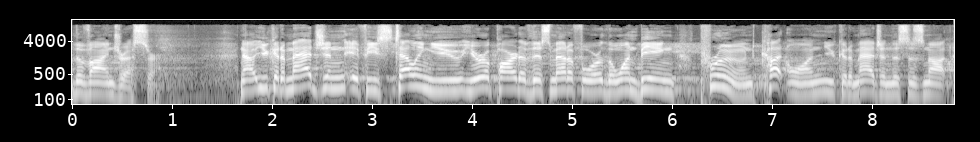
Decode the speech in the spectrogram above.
the vine dresser. Now, you could imagine if he's telling you you're a part of this metaphor, the one being pruned, cut on, you could imagine this is not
